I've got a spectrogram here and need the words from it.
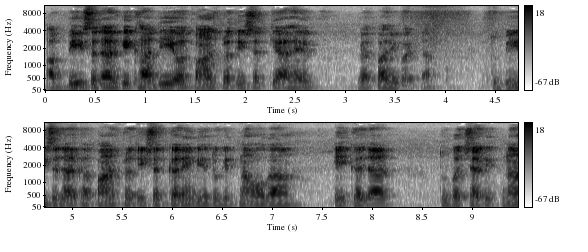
अब बीस हज़ार की खादी और पाँच प्रतिशत क्या है? व्यापारी बट्टा तो बीस हज़ार का पाँच प्रतिशत करेंगे तो कितना होगा? एक हज़ार। तो बचा कितना?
